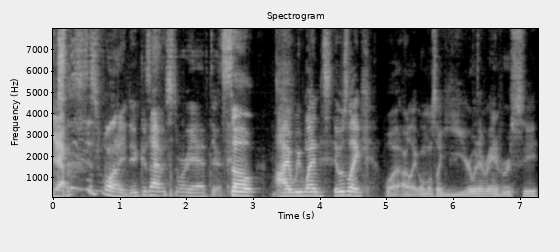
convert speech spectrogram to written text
yet. This is funny, dude, because I have a story after. So I we went. It was like what, our like almost like a year, or whatever anniversary.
